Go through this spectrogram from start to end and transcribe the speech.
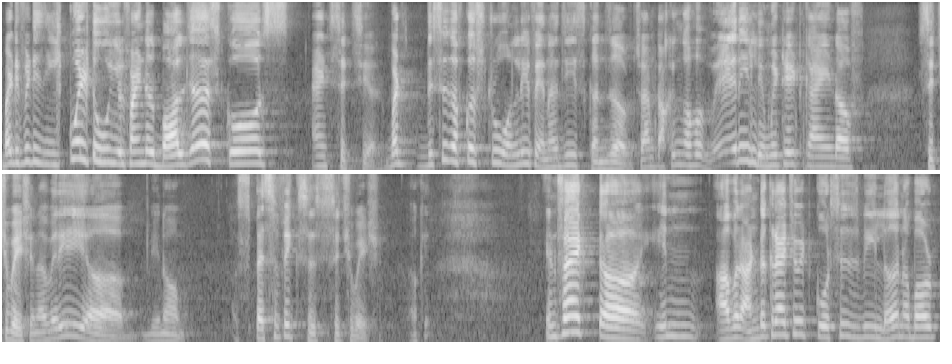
But if it is equal to you will find the ball just goes and sits here, but this is of course true only if energy is conserved. So, I am talking of a very limited kind of situation, a very uh, you know specific situation. Okay. In fact, uh, in our undergraduate courses we learn about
